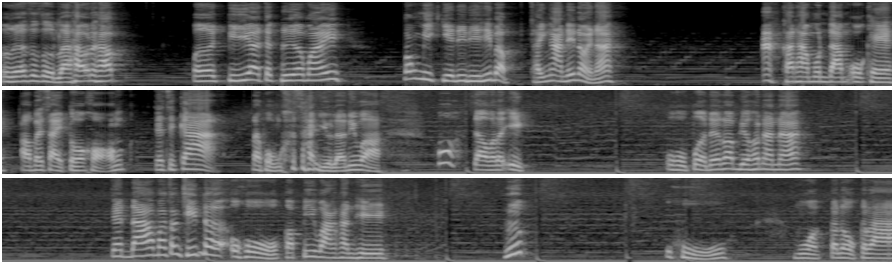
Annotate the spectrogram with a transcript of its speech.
เกลือสุดๆแล้วนะครับ เปิดเกียร์จะเกลือไหม ต้องมีเกียร์ดีๆที่แบบใช้งานได้หน่อยนะ อะ คาถามนดำโอเค เอาไปใส่ตัวของ เจสสิก้า แต่ผมก็ใส่อยู่แล้วนี่ว่าโอ้จะเอาอะไรอีก โอ้โห เปิดได้รอบเดียวเท่านั้นนะเจ็ดดาวมาสักชิ้นเถอะโอ้โหก๊อปปี้วางทันที ฮึบ โอ้โห หมวกกระโหลกกลา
